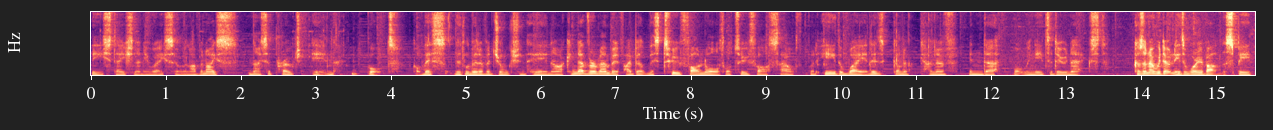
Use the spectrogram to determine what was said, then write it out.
the station anyway, so we'll have a nice, nice approach in. But got this little bit of a junction here. Now I can never remember if I built this too far north or too far south, but either way, it is going to kind of hinder what we need to do next. Because I know we don't need to worry about the speed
